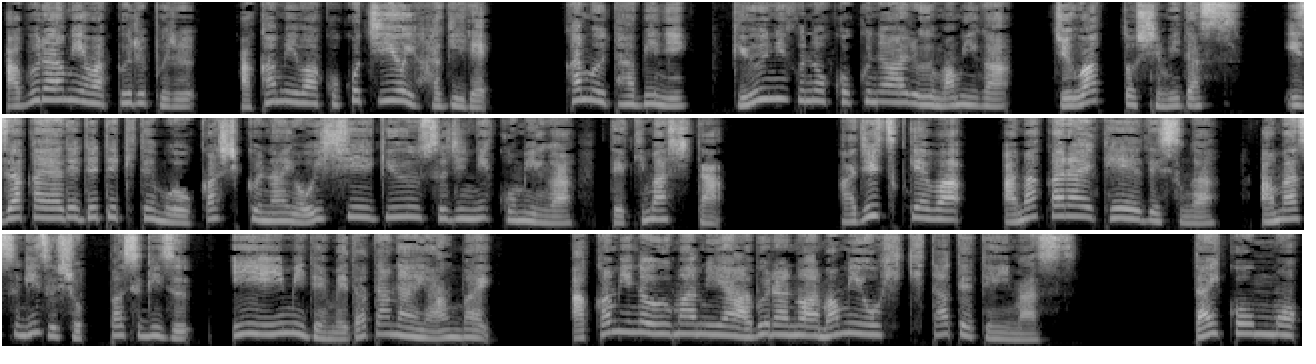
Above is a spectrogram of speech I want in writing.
脂身はプルプル、赤身は心地よい歯切れ。噛むたびに牛肉のコクのある旨味がじゅわっと染み出す。居酒屋で出てきてもおかしくない美味しい牛すじ煮込みができました。味付けは甘辛い系ですが、甘すぎずしょっぱすぎず、いい意味で目立たない塩梅。赤身の旨味や油の甘みを引き立てています。大根も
